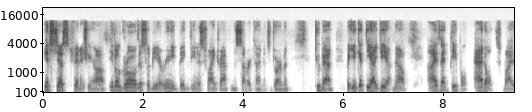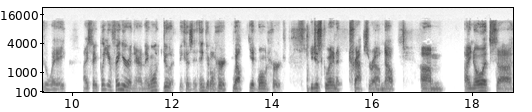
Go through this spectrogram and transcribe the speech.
It's just finishing off. It'll grow. This will be a really big Venus flytrap in the summertime. It's dormant. Too bad, but you get the idea. Now, I've had people, adults, by the way, I say, put your finger in there and they won't do it because they think it'll hurt. Well, it won't hurt. You just go in and it traps around. Now, um, I know it's uh,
